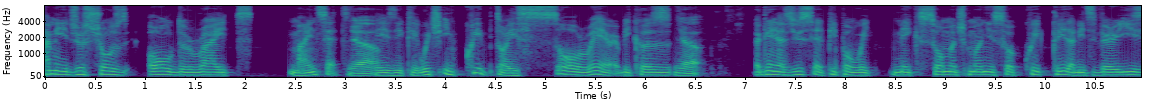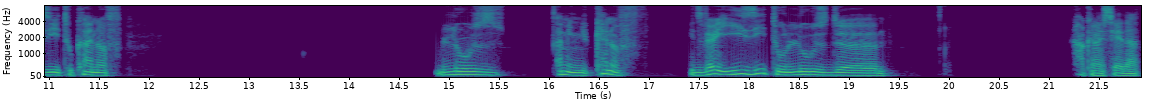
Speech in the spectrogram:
I mean, it just shows all the right mindset, Yeah. basically, which in crypto is so rare because, Yeah. again, as you said, people make so much money so quickly that it's very easy to kind of lose. I mean, you kind of, it's very easy to lose the. How can I say that?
